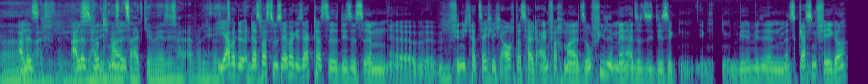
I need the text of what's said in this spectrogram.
alles nicht. alles das ist halt wird nicht mehr so mal- zeitgemäß. Es ist halt einfach nicht mehr so Ja, aber du, das, was du selber gesagt hast, äh, dieses ähm, äh, finde ich tatsächlich auch, dass halt einfach mal so viele Männer, also diese, wie, wie das Gassenfeger,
